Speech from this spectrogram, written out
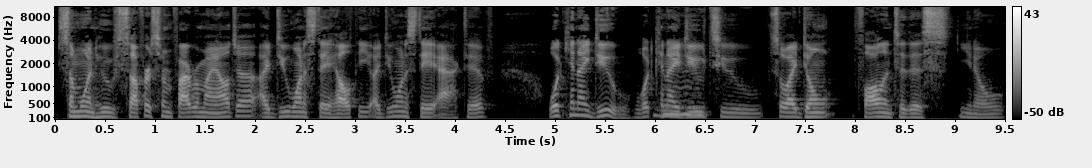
someone who suffers from fibromyalgia. I do want to stay healthy. I do want to stay active. What can I do? What can I Mm-hmm. do to so I don't fall into this you know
